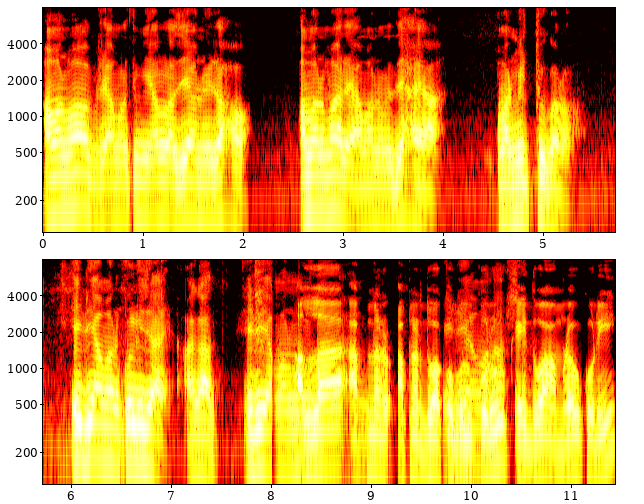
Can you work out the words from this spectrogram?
আমার মা বাপরে আমার তুমি আল্লাহ যে রাখো আমার মারে আমার দেখায়া আমার মৃত্যু করো। এটি আমার কলি যায় আঘাত এটি আমার আল্লাহ আপনার আপনার দোয়া কবুল করুক এই দোয়া আমরাও করি।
